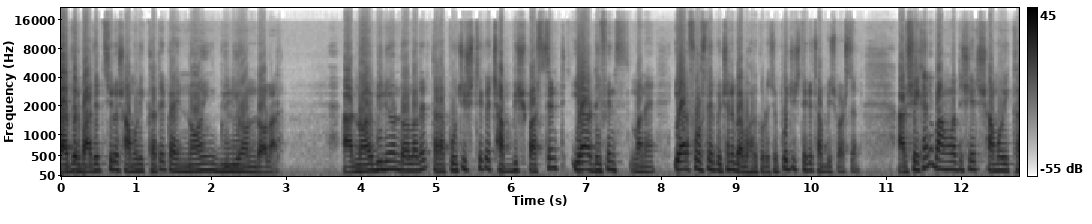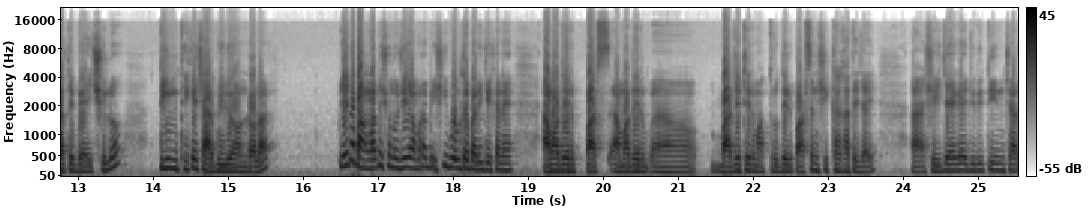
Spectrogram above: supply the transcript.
তাদের বাজেট ছিল সামরিক খাতে প্রায় নয় বিলিয়ন ডলার আর নয় বিলিয়ন ডলারের তারা পঁচিশ থেকে ছাব্বিশ পার্সেন্ট এয়ার ডিফেন্স মানে এয়ারফোর্সের পেছনে ব্যবহার করেছে, পঁচিশ থেকে ছাব্বিশ পার্সেন্ট আর সেখানে বাংলাদেশের সামরিক খাতে ব্যয় ছিল তিন থেকে চার বিলিয়ন ডলার যেটা বাংলাদেশ অনুযায়ী আমরা বেশি বলতে পারি, যেখানে আমাদের পার্স, আমাদের বাজেটের মাত্র দেড় পার্সেন্ট শিক্ষা খাতে যায়। সেই জায়গায় যদি তিন চার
